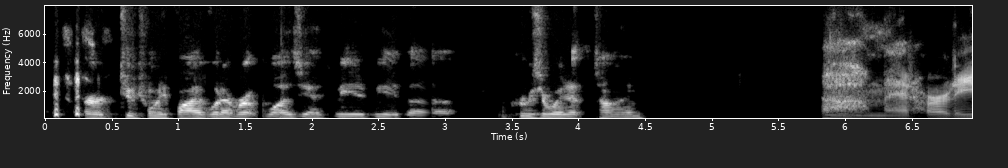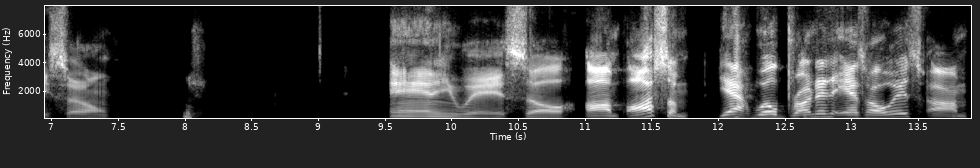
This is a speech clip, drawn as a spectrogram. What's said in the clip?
or two twenty five, whatever it was. You had to be to be the cruiserweight at the time. Oh, Matt Hardy. So anyway, so um, awesome. Yeah, well, Brundan, as always. Um,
